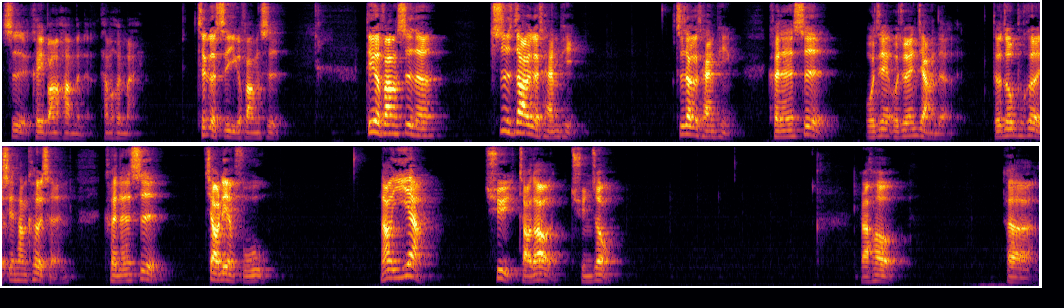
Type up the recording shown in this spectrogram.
是可以帮他们的，他们会买，这个是一个方式。第二个方式呢，制造一个产品，制造个产品，可能是我今天我昨天讲的德州扑克线上课程，可能是教练服务，然后一样去找到群众，然后呃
